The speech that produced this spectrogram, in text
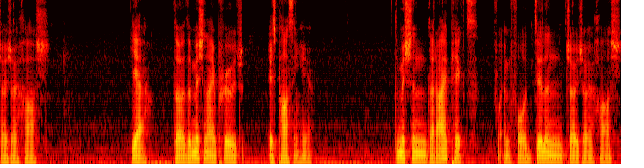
Jojo, Harsh. Yeah, the the mission I approved is passing here. The mission that I picked for M4, Dylan Jojo Harsh.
